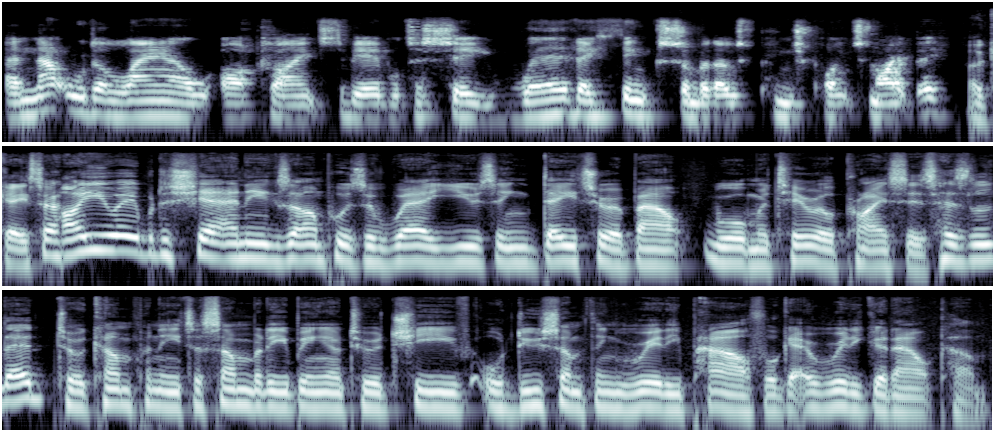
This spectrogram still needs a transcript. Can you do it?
And that would allow our clients to be able to see where they think some of those pinch points might be. Okay, so are you able to share any examples of where using data about raw material prices has led to a company to somebody being able to achieve or do something really powerful, get a really good outcome?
